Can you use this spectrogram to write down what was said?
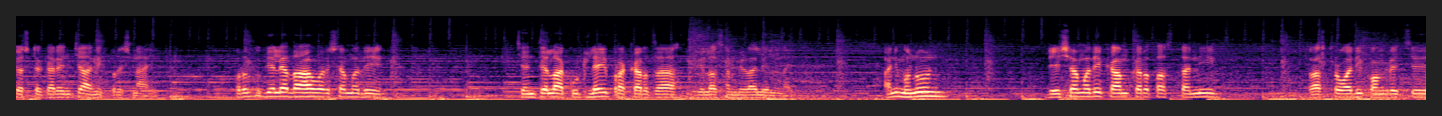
कष्टकऱ्यांचे अनेक प्रश्न आहेत. परंतु गेल्या दहा वर्षामध्ये जनतेला कुठल्याही प्रकारचा दिलासा मिळालेला नाही. आणि म्हणून देशामध्ये काम करत असताना राष्ट्रवादी काँग्रेसचे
